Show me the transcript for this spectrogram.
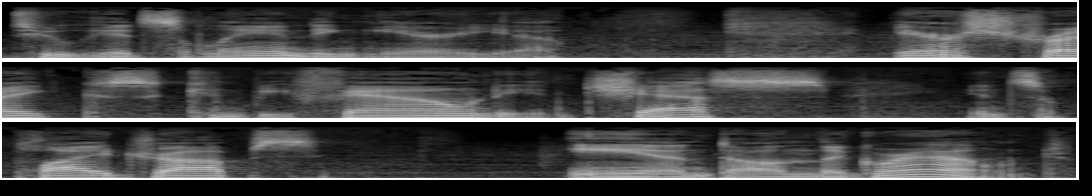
to its landing area. Airstrikes can be found in chests, in supply drops, and on the ground.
